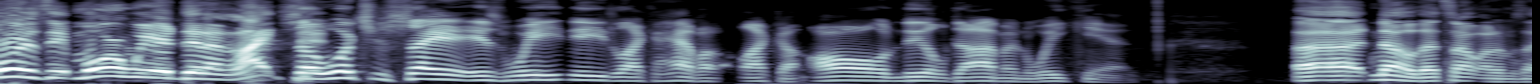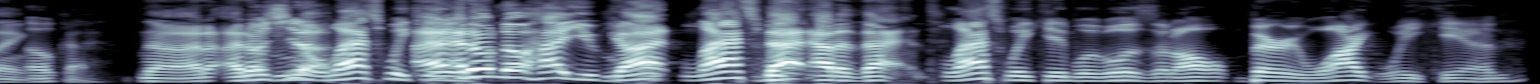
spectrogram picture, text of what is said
or is it more weird than I like? So what you're saying is we need like have a like an all Neil Diamond weekend. Uh, no, that's not what I'm saying. Okay. No, I, I don't But, you know, last weekend- I, I don't know how you got last that week- out of that. Last weekend was, was an all Barry White weekend.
